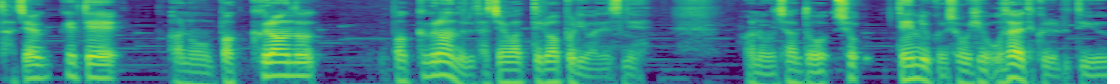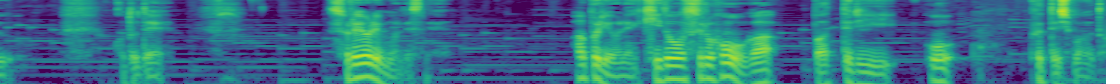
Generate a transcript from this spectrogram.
立ち上げて、あの、バックグラウンド、バックグラウンドで立ち上がってるアプリはですね、あの、ちゃんと電力の消費を抑えてくれるということで、それよりもですね、アプリをね、起動する方がバッテリーを食ってしまうと。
